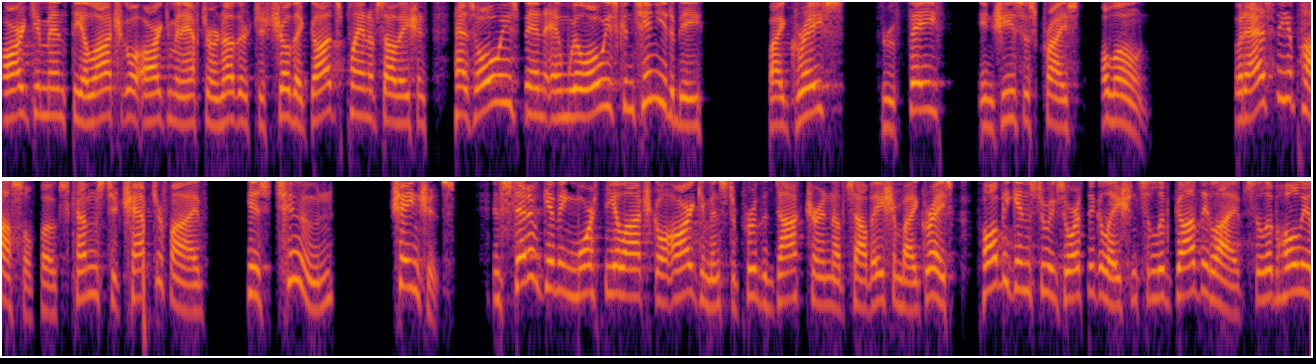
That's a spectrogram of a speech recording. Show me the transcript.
argument, theological argument after another to show that God's plan of salvation has always been and will always continue to be by grace through faith in Jesus Christ alone. But as the apostle, folks, comes to chapter 5, his tune changes. Instead of giving more theological arguments to prove the doctrine of salvation by grace, Paul begins to exhort the Galatians to live godly lives, to live holy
